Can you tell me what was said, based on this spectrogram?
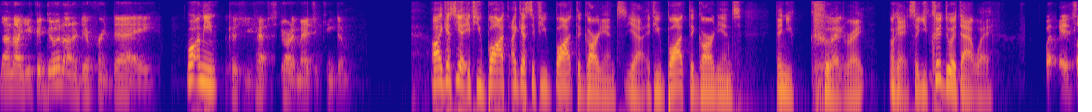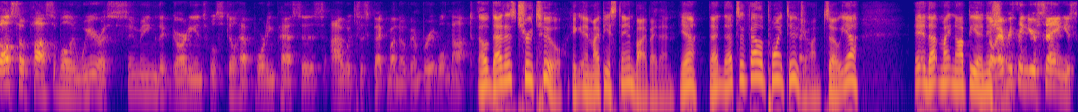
No, no, you could do it on a different day Well, I mean, because you'd have to start at Magic Kingdom. I guess yeah. If you bought, I guess if you bought the Guardians, yeah. If you bought the Guardians, then you could, right? Okay, so you could do it that way. But it's also possible, and we're assuming that Guardians will still have boarding passes. I would suspect by November it will not. Oh, that is true too. It, it might be a standby by then. Yeah, that that's a valid point too, John. So yeah, eh, that might not be an So issue. everything you're saying is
